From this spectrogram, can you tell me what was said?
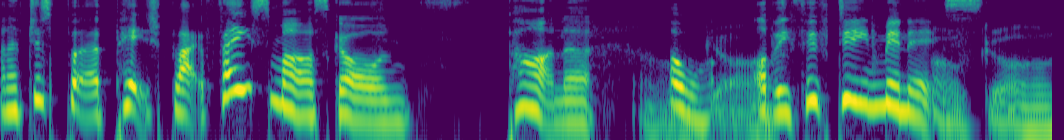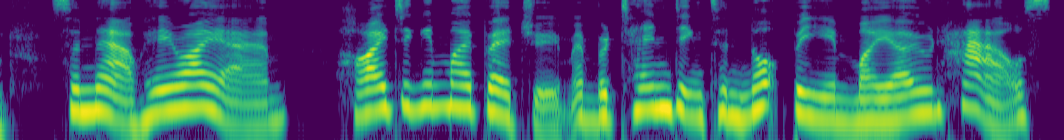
and I've just put a pitch black face mask on. Partner. Oh, oh I'll be 15 minutes. Oh, God. So now here I am, hiding in my bedroom and pretending to not be in my own house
